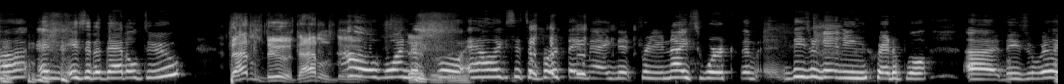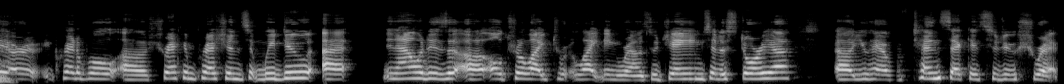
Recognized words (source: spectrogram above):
huh. And is it a that'll do? That'll do. That'll do. Oh, wonderful, do. Alex! It's a birthday magnet for you. Nice work. The, these are getting incredible. Uh, these really are incredible uh, Shrek impressions. We do uh, now. It is uh, ultra light lightning round. So James and Astoria, uh, you have ten seconds to do Shrek.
